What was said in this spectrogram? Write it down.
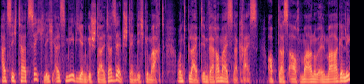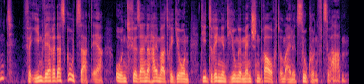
hat sich tatsächlich als Mediengestalter selbstständig gemacht und bleibt im Werra-Meißner-Kreis. Ob das auch Manuel Ma gelingt? Für ihn wäre das gut, sagt er, und für seine Heimatregion, die dringend junge Menschen braucht, um eine Zukunft zu haben.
